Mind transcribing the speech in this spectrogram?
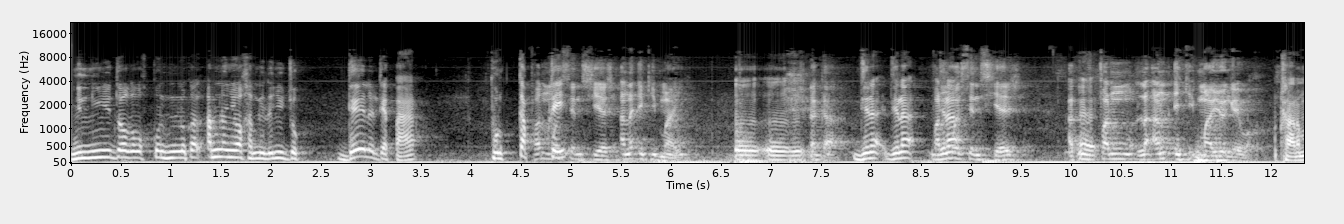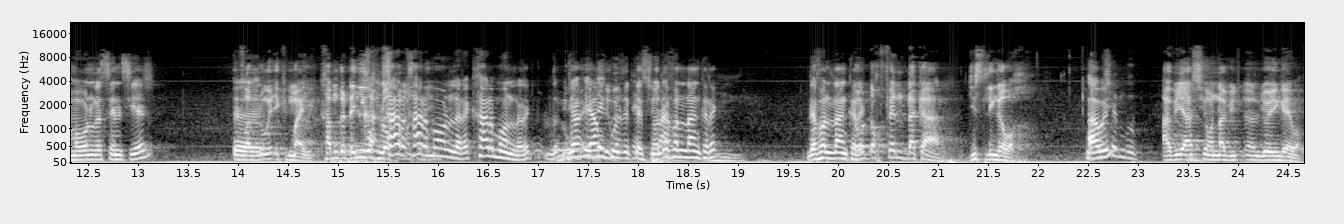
ñun ñu ñuy doog a wax contenu local am na ñoo xam ne dañu jóg dès le départ pour capter seen siège? Ana équipement yi? Euh, euh, Dakar. dina dina fan dina. mooy seen siège? Ak fan la an équipement yooyu ngay wax? Xaaral ma woon la seen siège fan la mooy équipement yi xam nga dañuy wax loo xaar xamante xaaral ma ni woon la rek xaaral ma woon la rek. Ñu yaa yaa ma déglu posé tey, question waaw. defal ndànk rek. Defal ndànk doo rek dox fenn Dakar gis li nga wax. Ah oui? Aviation navi yooyu ngay wax.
